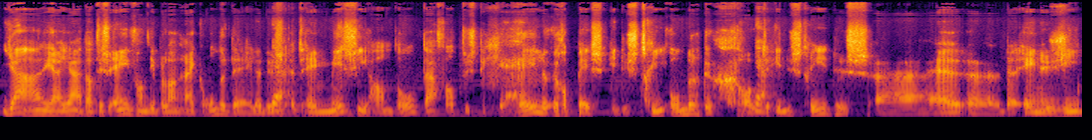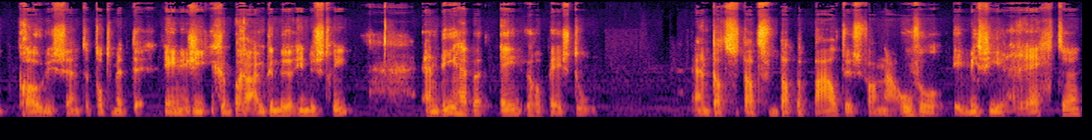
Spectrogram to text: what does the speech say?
Ja, ja, ja, dat is een van die belangrijke onderdelen. Dus Ja. het emissiehandel, daar valt dus de gehele Europese industrie onder, de grote Ja. industrie. Dus eh, eh, de energieproducenten tot en met de energiegebruikende industrie. En die hebben één Europees doel. En dat, dat, dat bepaalt dus van nou, hoeveel emissierechten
